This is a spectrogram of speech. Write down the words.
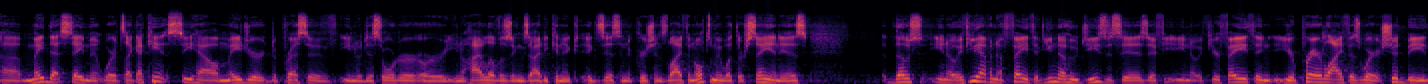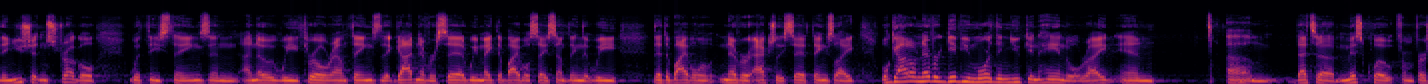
uh, made that statement where it's like i can't see how major depressive you know disorder or you know high levels of anxiety can ex- exist in a christian's life. And ultimately what they're saying is those you know if you have enough faith if you know who jesus is if you, you know if your faith and your prayer life is where it should be then you shouldn't struggle with these things. And i know we throw around things that god never said. We make the bible say something that we that the bible never actually said. Things like well god will never give you more than you can handle right? And um, that's a misquote from 1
